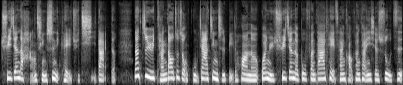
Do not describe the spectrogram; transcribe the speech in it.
区间的行情是你可以去期待的。那至于谈到这种股价净值比的话呢，关于区间的部分，大家可以参考看看一些数字。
